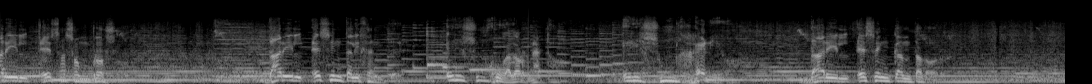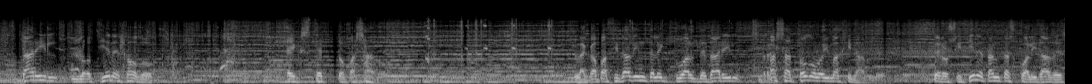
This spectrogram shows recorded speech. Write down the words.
Daryl es asombroso. Daryl es inteligente. Eres un jugador nato. Eres un genio. Daryl es encantador. Daryl lo tiene todo, excepto pasado. La capacidad intelectual de Daryl rebasa todo lo imaginable. Pero si tiene tantas cualidades,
